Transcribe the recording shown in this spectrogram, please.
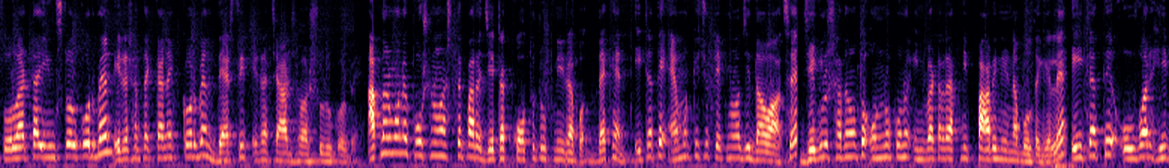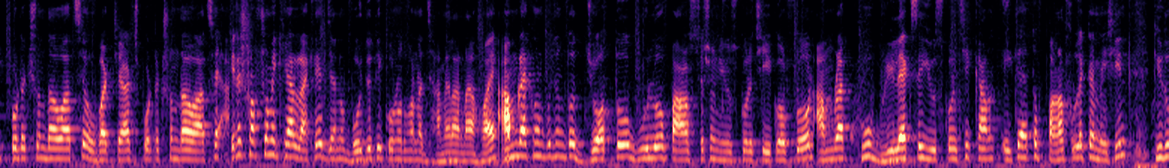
সোলারটা ইনস্টল করবেন, এটার সাথে কানেক্ট করবেন দ্যাটস ইট এটা চার্জ হওয়া শুরু করবে। আপনার মনে প্রশ্ন আসতে পারে যে এটা কতটুকু নিরাপদ? দেখেন, এটাতে এমন কিছু টেকনোলজি দেওয়া আছে, যেগুলো সাধারণত অন্য কোনো ইনভার্টারে আপনি পাবেনই না বলতে গেলে। এইটাতে ওভার হিট প্রোটেকশন দেওয়া আছে ওভার চার্জ প্রোটেকশন দেওয়া আছে। এটা সবসময় খেয়াল রাখে যেন বৈদ্যুতিক কোনো ধরনের ঝামেলা না হয়। আমরা এখন পর্যন্ত যতগুলো পাওয়ার স্টেশন ইউজ করেছি ইকো ফ্লোর আমরা খুব রিল্যাক্সে ইউজ করেছি, কারণ এটা এত পাওয়ারফুল একটা মেশিন কিন্তু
